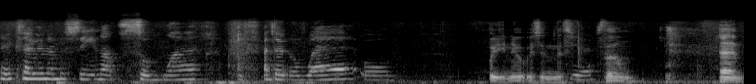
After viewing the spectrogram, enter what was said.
Because I remember seeing that somewhere. I don't know where or. but you knew it was in this Yeah. film. Um,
